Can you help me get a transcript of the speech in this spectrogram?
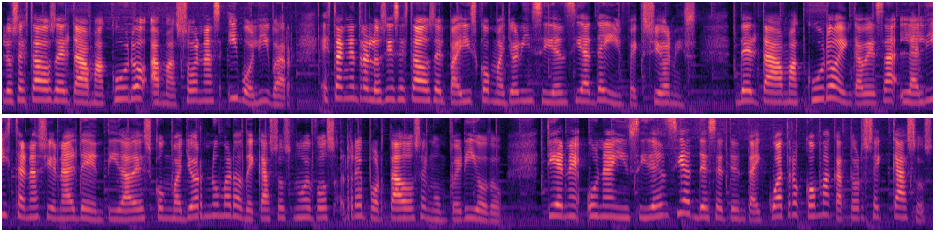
Los estados del Tamacuro, Amazonas y Bolívar están entre los 10 estados del país con mayor incidencia de infecciones. Delta Amacuro encabeza la lista nacional de entidades con mayor número de casos nuevos reportados en un periodo. Tiene una incidencia de 74,14 casos,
